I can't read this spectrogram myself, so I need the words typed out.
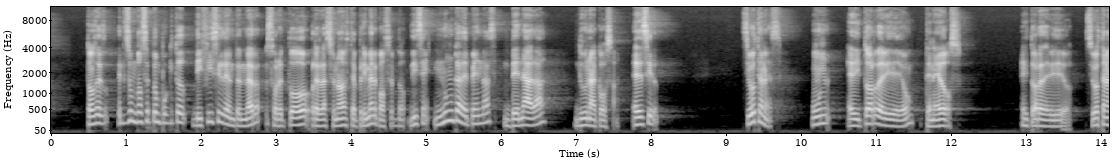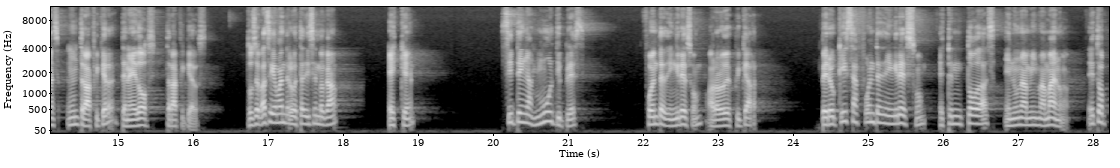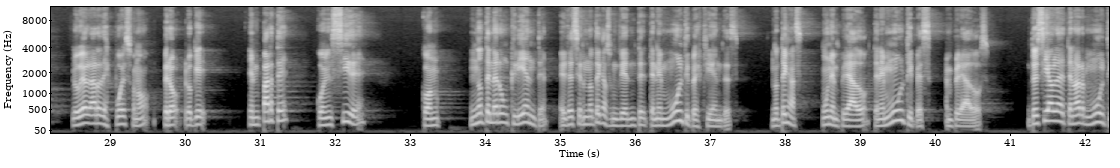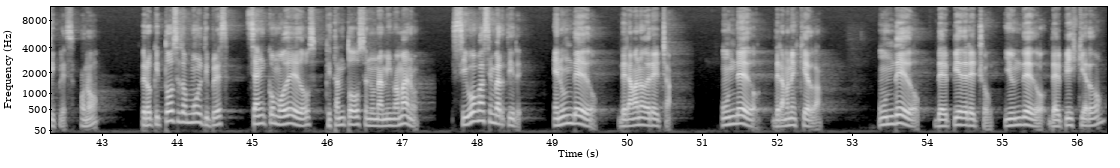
Entonces, este es un concepto un poquito difícil de entender, sobre todo relacionado a este primer concepto. Dice, nunca dependas de nada de una cosa. Es decir, si vos tenés un editor de video, tenés dos editores de video. Si vos tenés un trafficker, tenés dos traffickers. Entonces, básicamente lo que está diciendo acá es que si tengas múltiples fuentes de ingreso, ahora lo voy a explicar, pero que esas fuentes de ingreso estén todas en una misma mano. Esto lo voy a hablar después no, pero lo que en parte coincide con no tener un cliente, es decir, no tengas un cliente, tener múltiples clientes, no tengas un empleado, tener múltiples empleados. Entonces sí habla de tener múltiples, ¿o no? Pero que todos esos múltiples sean como dedos que están todos en una misma mano. Si vos vas a invertir en un dedo de la mano derecha, un dedo de la mano izquierda, un dedo del pie derecho y un dedo del pie izquierdo,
